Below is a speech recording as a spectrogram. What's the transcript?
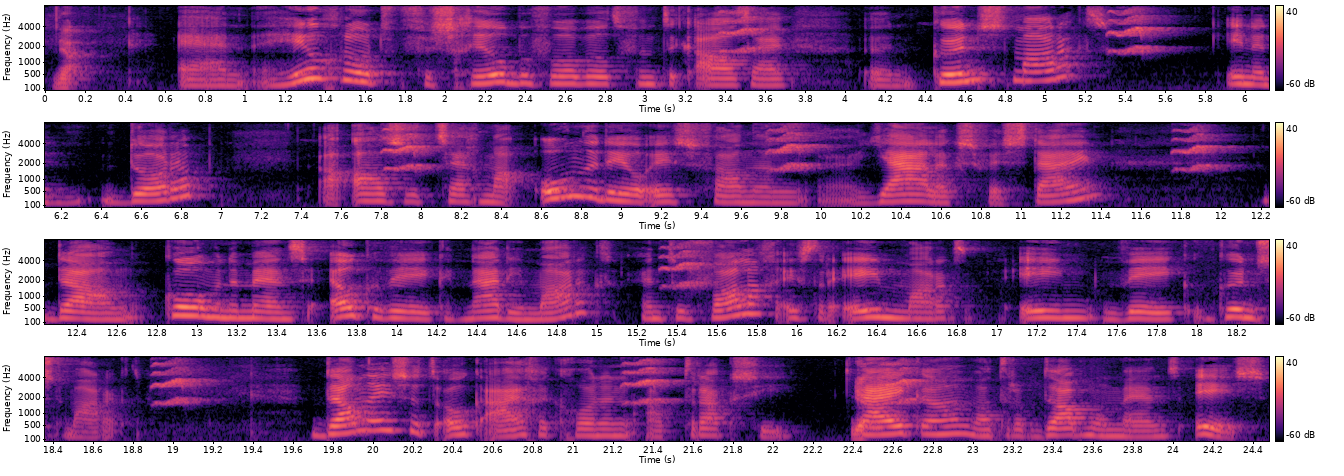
Ja. En een heel groot verschil bijvoorbeeld vind ik altijd een kunstmarkt in het dorp. Als het zeg maar onderdeel is van een eh, jaarlijks festijn, dan komen de mensen elke week naar die markt. En toevallig is er één markt, één week een kunstmarkt. Dan is het ook eigenlijk gewoon een attractie. Ja. Kijken wat er op dat moment is.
